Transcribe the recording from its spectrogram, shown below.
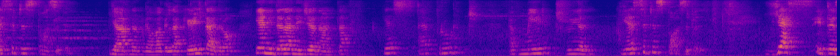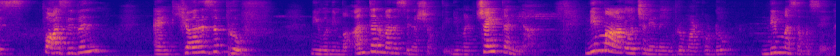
ಎಸ್ ಇಟ್ ಇಸ್ ಪಾಸಿಬಲ್ ಯಾರು ನನಗೆ ಅವಾಗೆಲ್ಲ ಕೇಳ್ತಾ ಇದ್ರು ಏನಿದೆಲ್ಲ ನಿಜನಾ ಅಂತ? Yes I have proved it I made it real yes it is possible yes it is possible and here is a proof ನೀವು ನಿಮ್ಮ ಅಂತರ್ಮನಸ್ಸಿನ ಶಕ್ತಿ, ನಿಮ್ಮ ಚೈತನ್ಯ, ನಿಮ್ಮ ಆಲೋಚನೆಯನ್ನು ಇಂಪ್ರೂವ್ ಮಾಡಿಕೊಂಡು ನಿಮ್ಮ ಸಮಸ್ಯೆಯಿಂದ,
